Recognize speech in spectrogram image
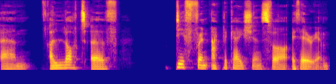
um, a lot of different applications for Ethereum,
